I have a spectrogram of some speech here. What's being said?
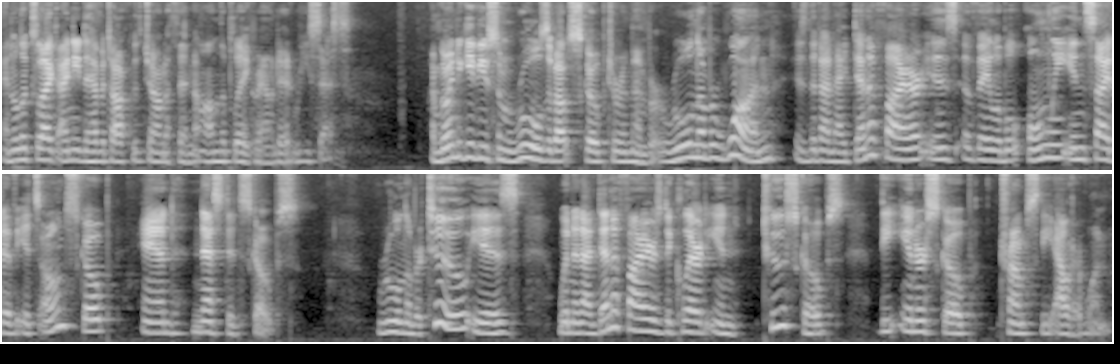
and it looks like I need to have a talk with Jonathan on the playground at recess. I'm going to give you some rules about scope to remember. Rule number one is that an identifier is available only inside of its own scope and nested scopes. Rule number two is when an identifier is declared in two scopes, the inner scope trumps the outer one.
